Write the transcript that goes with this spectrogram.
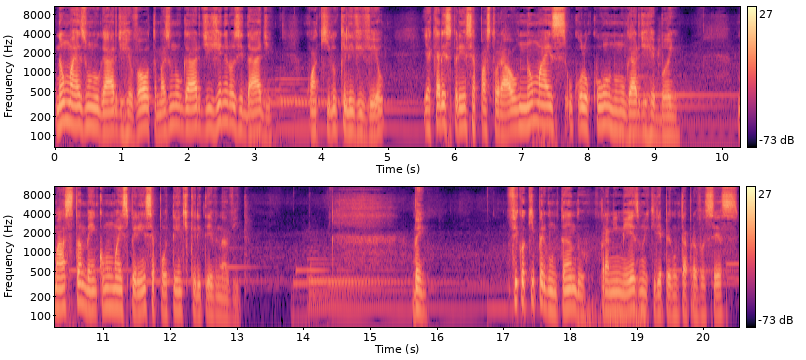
Não mais um lugar de revolta, mas um lugar de generosidade com aquilo que ele viveu. E aquela experiência pastoral não mais o colocou num lugar de rebanho, mas também como uma experiência potente que ele teve na vida. Bem, fico aqui perguntando para mim mesmo e queria perguntar para vocês,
